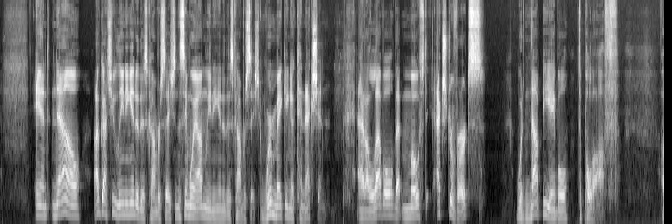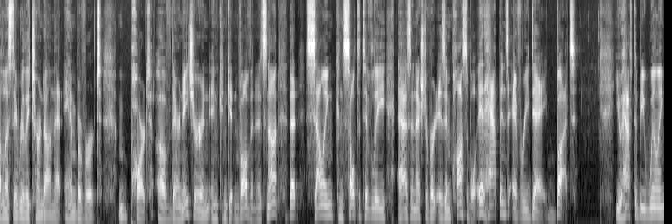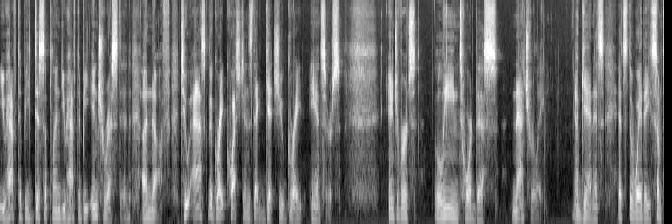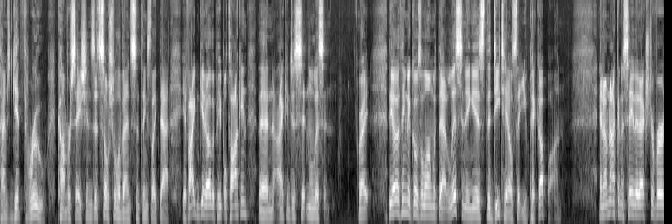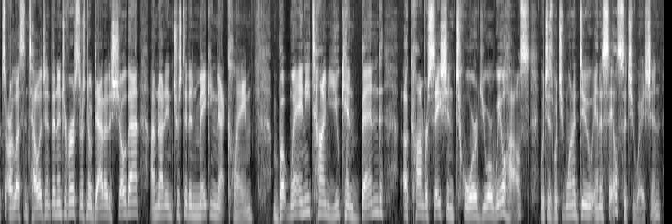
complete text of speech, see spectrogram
And now I've got you leaning into this conversation the same way I'm leaning into this conversation. We're making a connection at a level that most extroverts would not be able to pull off unless they really turned on that ambivert part of their nature and, and, can get involved in it. It's not that selling consultatively as an extrovert is impossible, it happens every day. But you have to be willing, you have to be disciplined, you have to be interested enough to ask the great questions that get you great answers. Introverts lean toward this naturally. Again, it's it's the way they sometimes get through conversations at social events and things like that. If I can get other people talking, then I can just sit and listen. Right? The other thing that goes along with that listening is the details that you pick up on. And I'm not going to say that extroverts are less intelligent than introverts. There's no data to show that. I'm not interested in making that claim. But when, anytime you can bend a conversation toward your wheelhouse, which is what you want to do in a sales situation,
